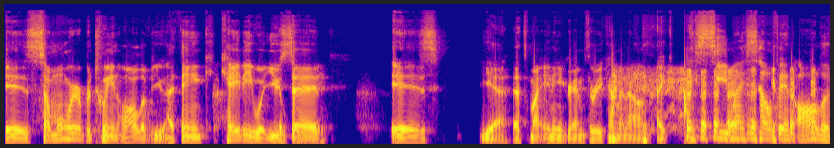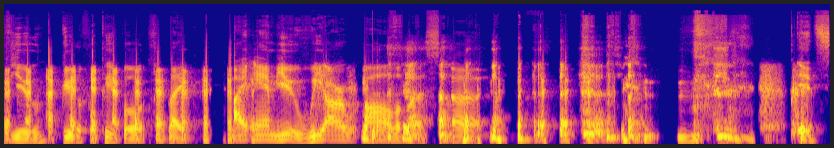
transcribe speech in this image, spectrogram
is somewhere between all of you. I think katie what you said is yeah, that's my Enneagram 3 coming out. Like, I see myself in all of you, beautiful people. Like, I am you. We are all of us. Uh, it's,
